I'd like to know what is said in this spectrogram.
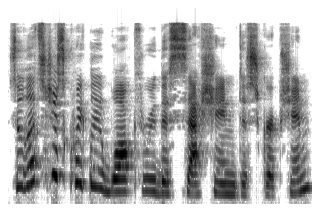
So let's just quickly walk through the session description.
